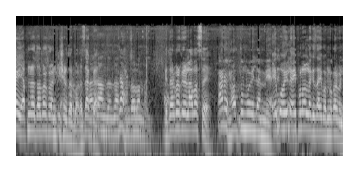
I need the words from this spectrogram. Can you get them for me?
এই আপনারা দরবার করেন কিসের দরবার? জাগা এই দরবার করে লাভ আছে? আরে ফালতু মহিলা মেয়ে। এই মহিলা এই পোলার লাগে যাইব আপনি করবেন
